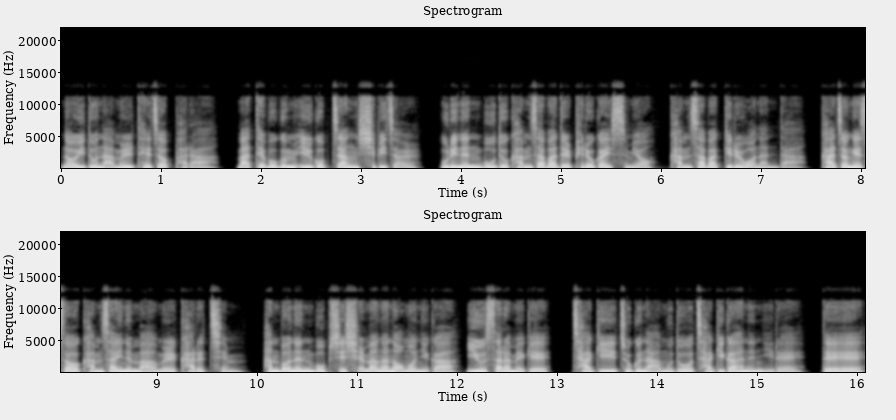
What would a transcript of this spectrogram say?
너희도 남을 대접하라. 마태복음 7장 12절. 우리는 모두 감사받을 필요가 있으며 감사받기를 원한다. 가정에서 감사 있는 마음을 가르침. 한 번은 몹시 실망한 어머니가 이웃 사람에게 자기 족은 아무도 자기가 하는 일에 대해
